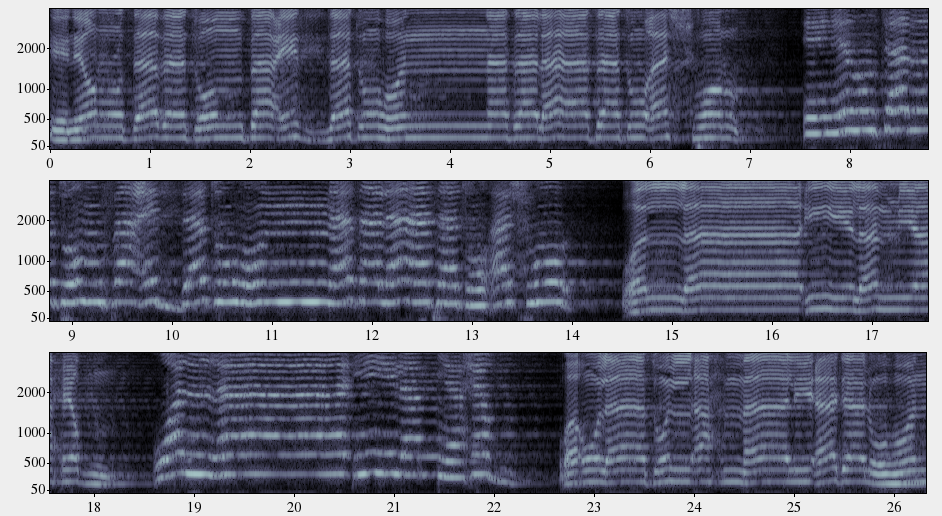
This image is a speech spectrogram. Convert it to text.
إن ارتبتم فعدتهن ثلاثة أشهر إن ارتبتم فعدتهن أشهر. واللائي لم يحضن واللائي لم يحضن وأولاة الأحمال أجلهن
